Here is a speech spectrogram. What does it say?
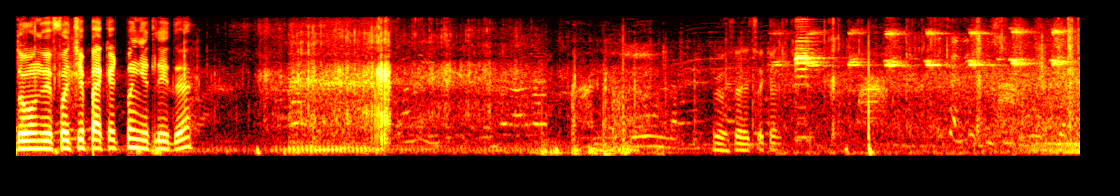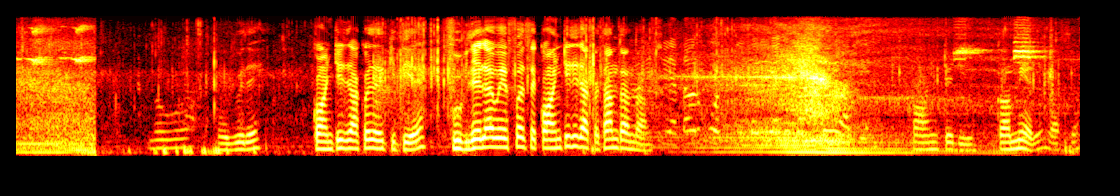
दोन वेफरचे पॅकेट पण घेतले इथं. व्यवसायाचं काय? बघू दे. क्वांटिटी दाखव किती आहे. फुगलेला वेफर्स आहे. क्वांटिटी दाखव. थांब थांब थांब. क्वांटिटी कमी आहे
